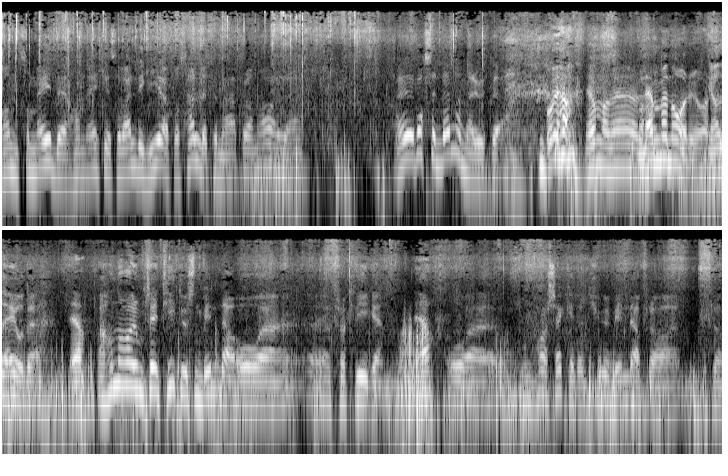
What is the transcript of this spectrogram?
han som eide det, han er ikke så veldig gira på å selge det til meg. For han har eh, Det er Rassel Lennon der ute. Å ja. ja, men det er lemenår i år. Ja, det er jo det. Ja. Han har omtrent 10 000 bilder og, uh, fra krigen. Ja. Og uh, han har sikkert en 20 bilder fra, fra,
